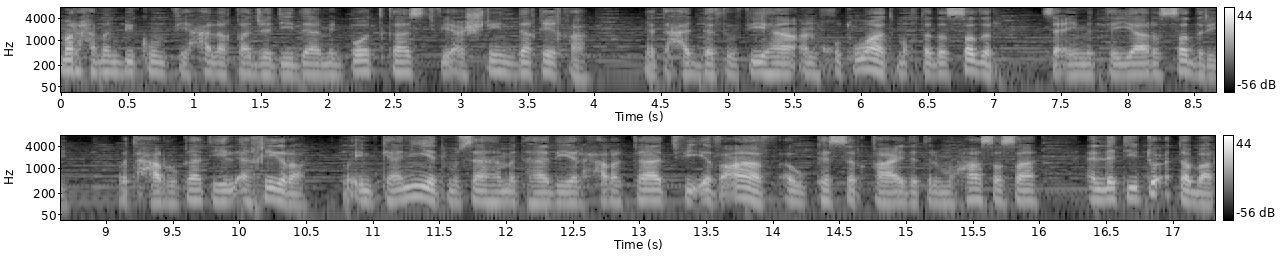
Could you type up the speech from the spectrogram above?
مرحبا بكم في حلقة جديدة من بودكاست في عشرين دقيقة. نتحدث فيها عن خطوات مقتدى الصدر زعيم التيار الصدري وتحركاته الأخيرة وإمكانية مساهمة هذه الحركات في إضعاف أو كسر قاعدة المحاصصة التي تعتبر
